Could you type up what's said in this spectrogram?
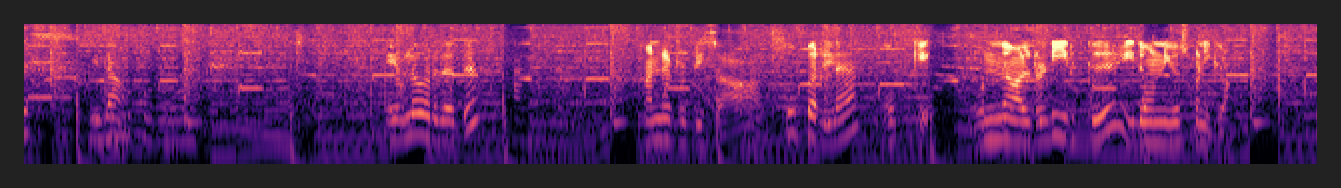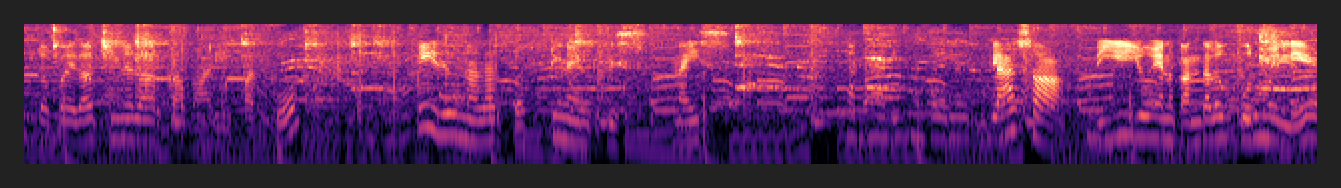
எஸ் இதான். எவ்வளோ வருது அது? ஹண்ட்ரட் ருபீஸா சூப்பரில் ஓகே ஒன்று ஆல்ரெடி இருக்குது இது ஒன்று யூஸ் பண்ணிக்கலாம். டப்பா ஏதாவது சின்னதாக இருக்கா மாதிரி பார்த்துக்கோ ஏய் இது நல்லா இருக்கும். ஃபிஃப்டி நைன் ருபீஸ் நைஸ் கிளாஸா ஐயோ எனக்கு அந்த அளவுக்கு பொறுமை இல்லையே.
